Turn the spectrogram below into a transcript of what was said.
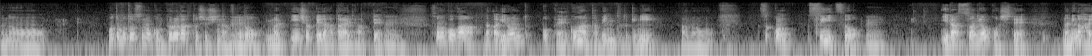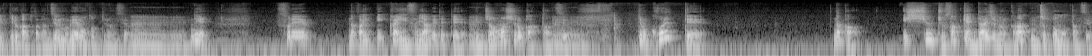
あうん。のもともとその子もプロダクト出身なんですけど、今飲食系で働いてはって、にうんその子がなんかいろんな、おえーご飯食べに行った時にあのそこのスイーツをうん。イラストに起こして何が入ってるかとか全部メモ取ってるんですよ。うんう、んうん。でそれなんか一回インスタに上げててうん。めっちゃ面白かったんですよ、うんうんでもこれってなんか一瞬著作権大丈夫なのかなってもちょっと思ったんですよ。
